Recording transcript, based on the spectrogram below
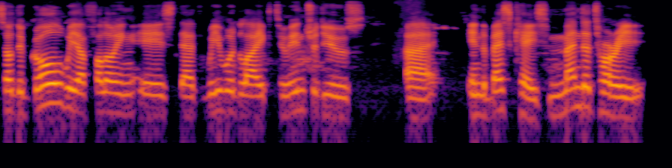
So the goal we are following is that we would like to introduce, uh, in the best case, mandatory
